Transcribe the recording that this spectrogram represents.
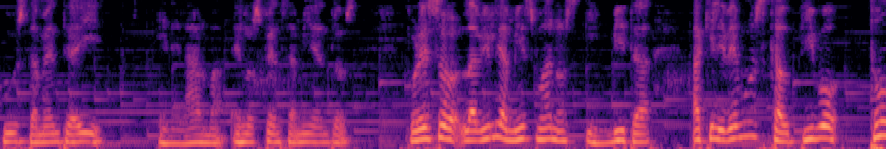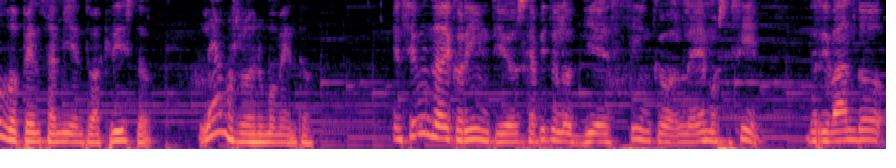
justamente ahí, en el alma, en los pensamientos. Por eso la Biblia misma nos invita a que llevemos cautivo todo pensamiento a Cristo. Leámoslo en un momento. En 2 de Corintios capítulo 10, 5 leemos así, derribando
